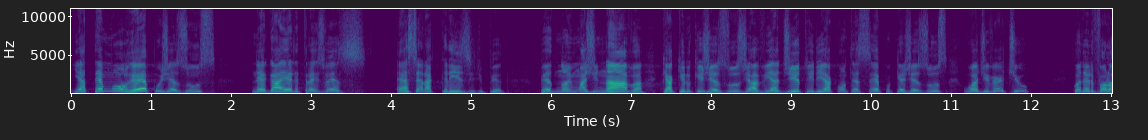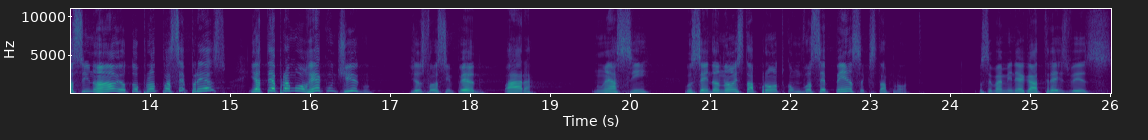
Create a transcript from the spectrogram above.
e até morrer por Jesus negar ele três vezes. Essa era a crise de Pedro. Pedro não imaginava que aquilo que Jesus já havia dito iria acontecer, porque Jesus o advertiu. Quando ele falou assim: Não, eu estou pronto para ser preso e até para morrer contigo. Jesus falou assim: Pedro, para, não é assim. Você ainda não está pronto como você pensa que está pronto. Você vai me negar três vezes.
